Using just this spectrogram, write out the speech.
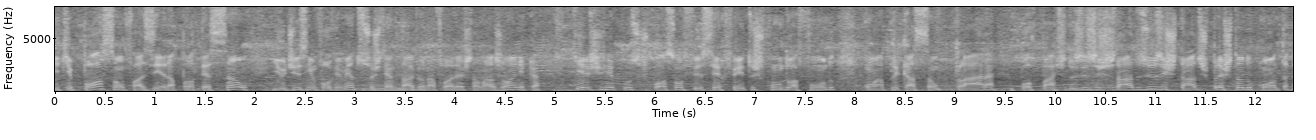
e que possam fazer a proteção e o desenvolvimento sustentável na floresta amazônica, que estes recursos possam ser feitos fundo a fundo com aplicação clara por parte dos estados e os estados prestando conta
